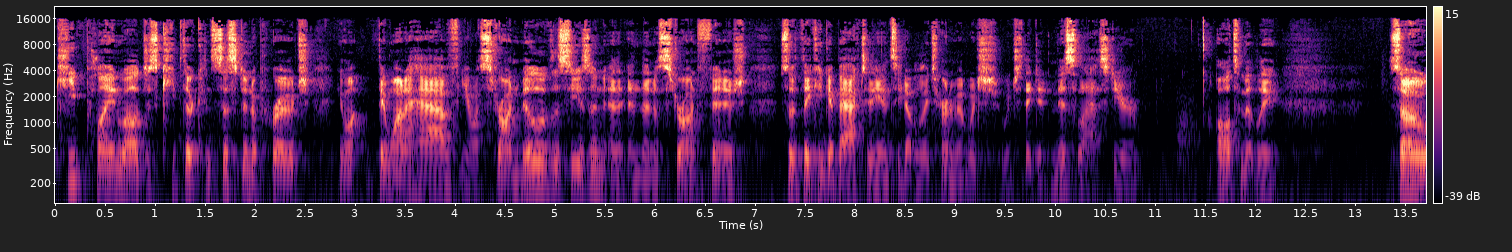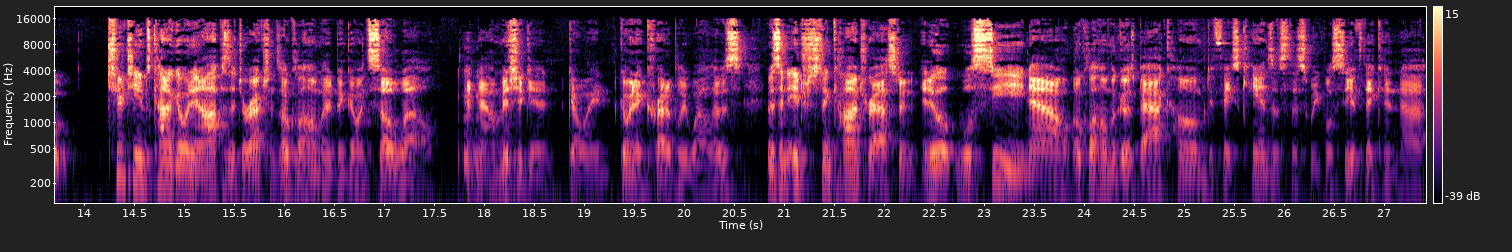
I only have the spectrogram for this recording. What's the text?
keep playing well. Just keep their consistent approach. You want they want to have you know a strong middle of the season and, and then a strong finish, so that they can get back to the NCAA tournament, which which they did miss last year. Ultimately, so two teams kind of going in opposite directions. Oklahoma had been going so well and mm-hmm. now Michigan going going incredibly well. It was it was an interesting contrast, and, and we'll see now. Oklahoma goes back home to face Kansas this week. We'll see if they can uh,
